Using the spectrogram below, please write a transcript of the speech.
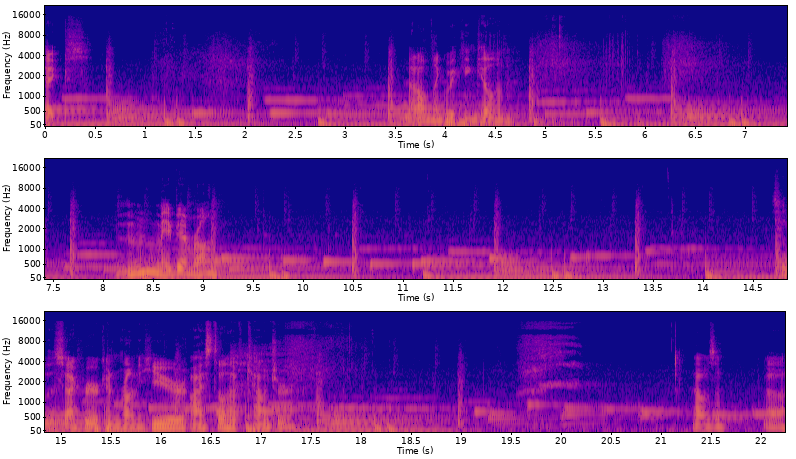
Yikes. I don't think we can kill him. Hmm, maybe I'm wrong. So the Sacrier can run here. I still have counter. That was a uh,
